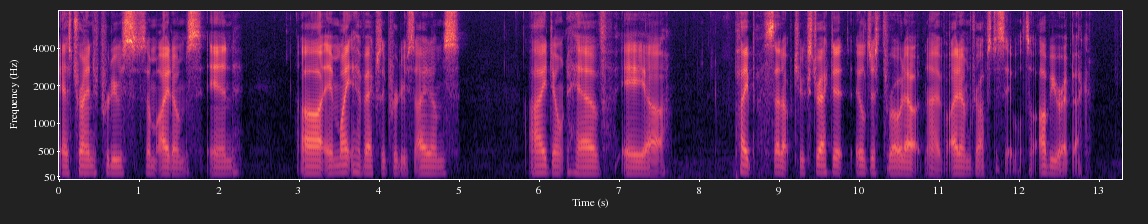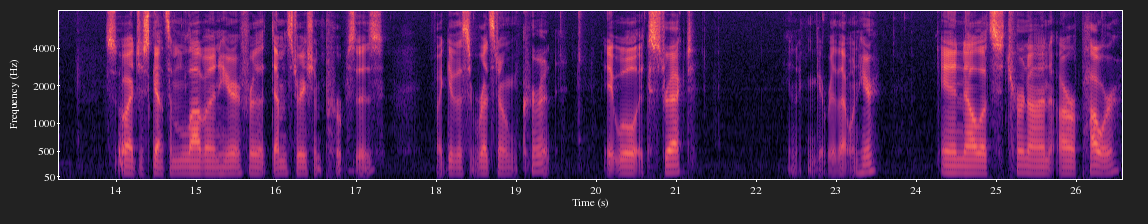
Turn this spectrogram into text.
And it's trying to produce some items. And Uh, it might have actually produced items. I don't have a uh, pipe set up to extract it. It'll just throw it out. I have item drops disabled, so I'll be right back. So I just got some lava in here for the demonstration purposes. If I give this a redstone current, it will extract. And I can get rid of that one here. And now let's turn on our power.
